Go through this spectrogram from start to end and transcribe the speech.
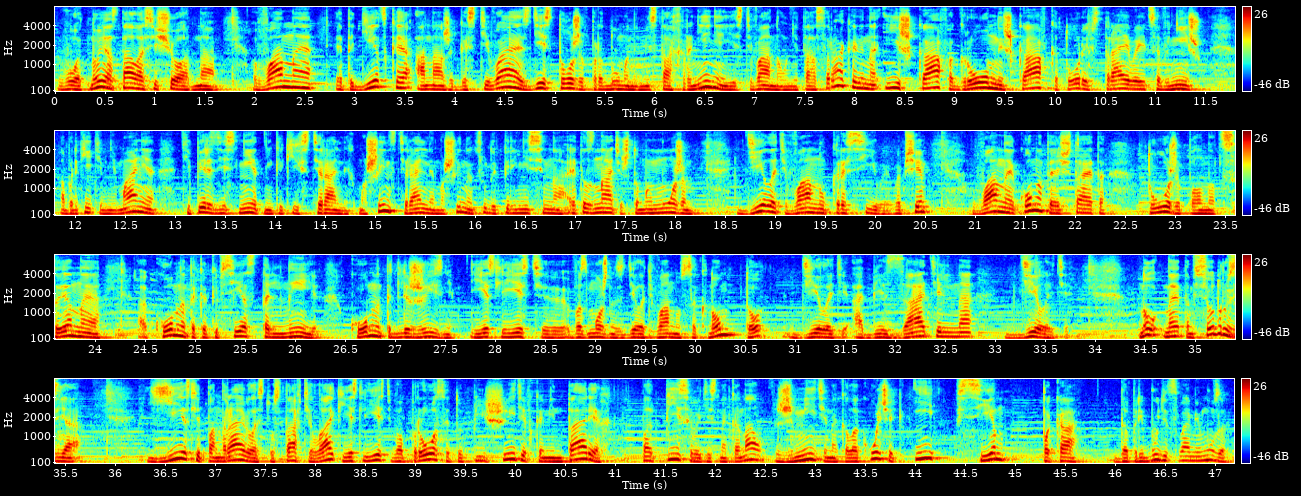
Вот, ну и осталась еще одна ванная, это детская, она же гостевая. Здесь тоже продуманы места хранения, есть ванна, унитаз, раковина и шкаф, огромный шкаф, который встраивается в нишу. Обратите внимание, теперь здесь нет никаких стиральных машин, стиральная машина отсюда перенесена. Это значит, что мы можем делать ванну красивой. Вообще, ванная комната, я считаю, это тоже полноценная а, комната, как и все остальные комнаты для жизни. Если есть э, возможность сделать ванну с окном, то делайте, обязательно делайте. Ну, на этом все, друзья. Если понравилось, то ставьте лайки. Если есть вопросы, то пишите в комментариях. Подписывайтесь на канал, жмите на колокольчик и всем пока. Да пребудет с вами Муза.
